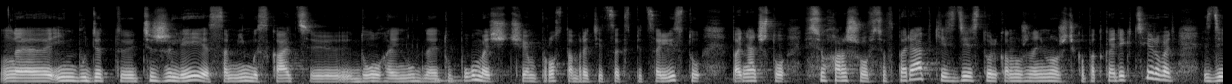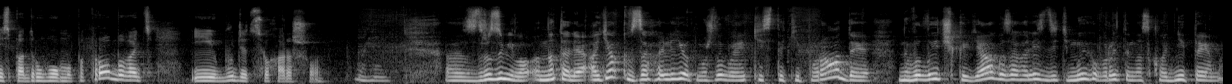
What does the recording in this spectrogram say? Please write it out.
им будет э, тяжелее самим искать э, долго и нудно эту помощь, чем просто обратиться к специалисту, понять, что все хорошо, все в порядке, здесь только нужно немножечко подкорректировать, здесь по-другому попробовать, и будет все хорошо. Е, Зрозуміло. Наталя, а як взагалі, от можливо, якісь такі поради невеличкі, як взагалі з дітьми говорити на складні теми?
